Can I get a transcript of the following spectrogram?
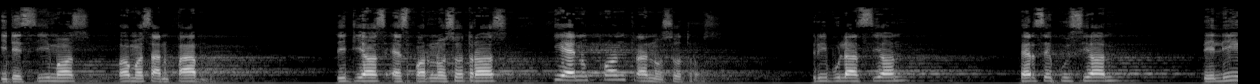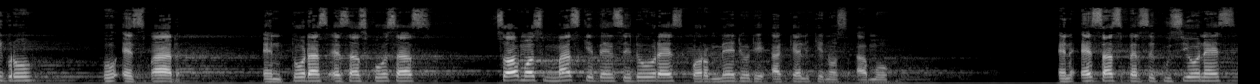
Y decimos, como San Pablo, si Dios es por nosotros, ¿quién contra nosotros? Tribulación, persecución, peligro o espada en todas esas cosas, somos más que vencedores por medio de aquel que nos amó. En esas persecuciones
